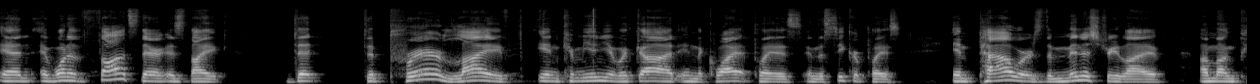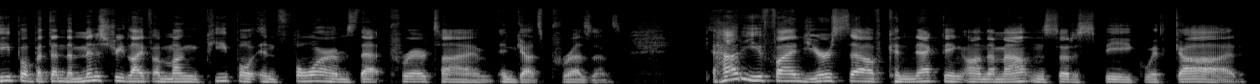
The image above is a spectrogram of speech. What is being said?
and and one of the thoughts there is like that the prayer life in communion with God in the quiet place, in the secret place, empowers the ministry life among people, but then the ministry life among people informs that prayer time in God's presence. How do you find yourself connecting on the mountain, so to speak, with God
